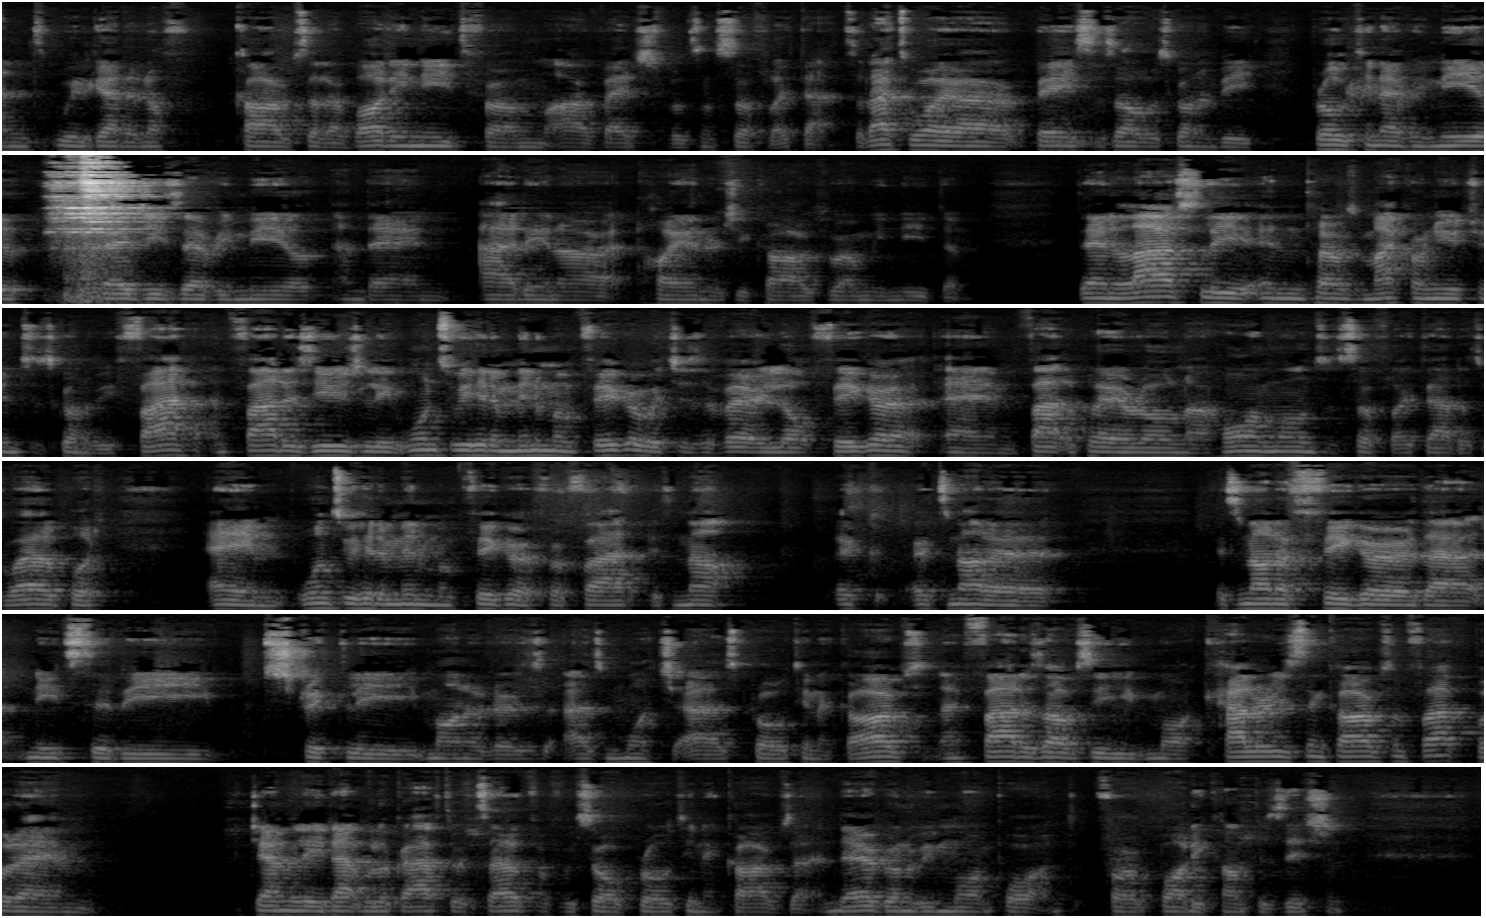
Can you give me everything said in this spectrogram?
and we'll get enough carbs that our body needs from our vegetables and stuff like that. So that's why our base is always going to be protein every meal, veggies every meal, and then add in our high energy carbs when we need them. Then lastly, in terms of macronutrients, it's going to be fat, and fat is usually once we hit a minimum figure, which is a very low figure, and um, fat will play a role in our hormones and stuff like that as well. But um, once we hit a minimum figure for fat, it's not it's not a it's not a figure that needs to be strictly monitors as much as protein and carbs. Now, fat is obviously more calories than carbs and fat, but um, generally that will look after itself if we saw protein and carbs, and they're going to be more important for body composition.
